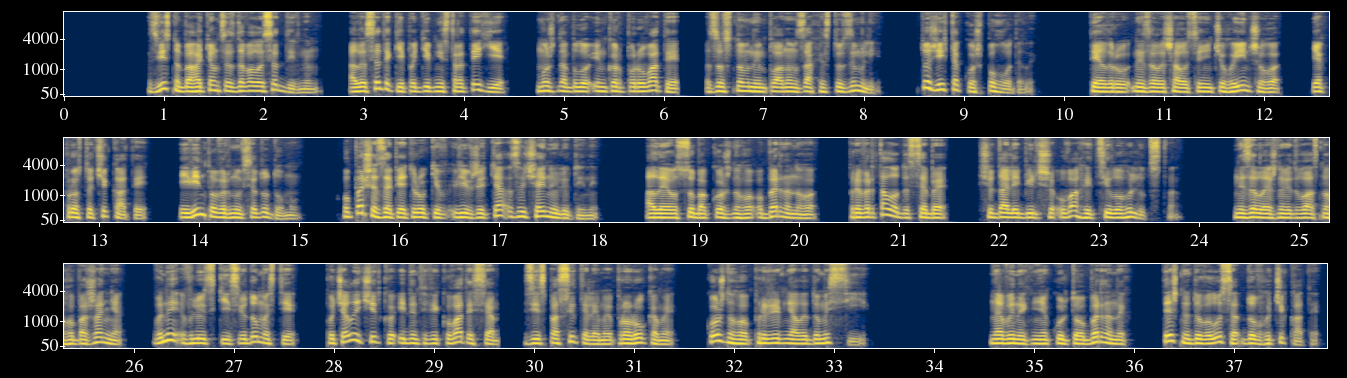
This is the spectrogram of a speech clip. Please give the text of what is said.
Звісно, багатьом це здавалося дивним, але все таки подібні стратегії можна було інкорпорувати з основним планом захисту Землі, тож їх також погодили. Тейлору не залишалося нічого іншого, як просто чекати, і він повернувся додому. Уперше за п'ять років вів життя звичайної людини, але особа кожного оберненого привертало до себе щодалі більше уваги цілого людства. Незалежно від власного бажання, вони в людській свідомості почали чітко ідентифікуватися зі спасителями, пророками, кожного прирівняли до месії. На виникнення культу обернених теж не довелося довго чекати.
